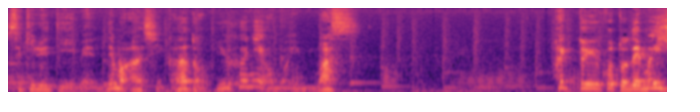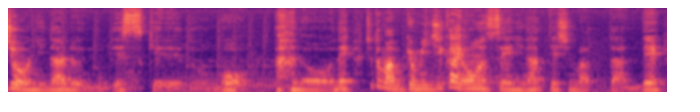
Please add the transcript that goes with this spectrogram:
セキュリティ面でも安心かなというふうに思います。はい、ということで、まあ、以上になるんですけれども、あのね、ちょっとまあ今日短い音声になってしまったんで、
